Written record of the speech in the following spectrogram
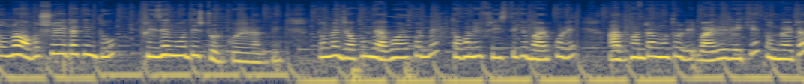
তোমরা অবশ্যই এটা কিন্তু ফ্রিজের মধ্যে স্টোর করে রাখবে। তোমরা যখন ব্যবহার করবে, তখন এই ফ্রিজ থেকে বার করে আধ ঘণ্টার মতো বাইরে রেখে তোমরা এটা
